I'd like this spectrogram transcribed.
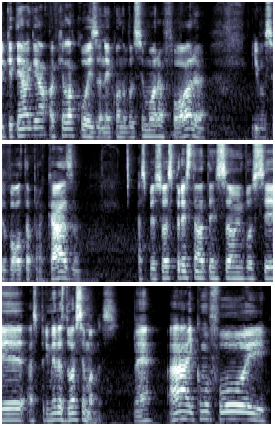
porque tem aquela coisa, né? Quando você mora fora e você volta para casa, as pessoas prestam atenção em você as primeiras duas semanas, né? Ai, como foi?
